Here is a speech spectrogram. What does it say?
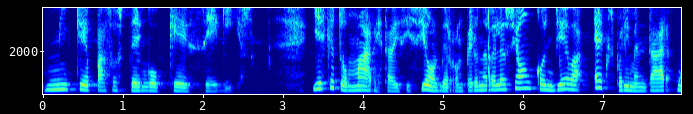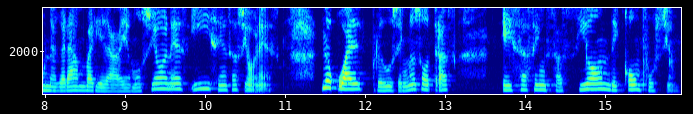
ni qué pasos tengo que seguir. Y es que tomar esta decisión de romper una relación conlleva experimentar una gran variedad de emociones y sensaciones, lo cual produce en nosotras esa sensación de confusión.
